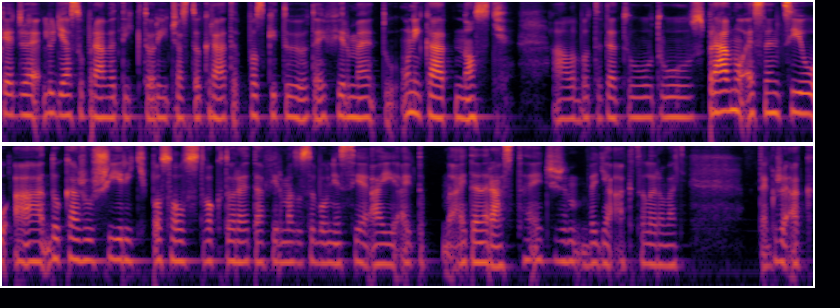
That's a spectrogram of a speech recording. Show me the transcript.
keďže ľudia sú práve tí, ktorí častokrát poskytujú tej firme tú unikátnosť alebo teda tú, tú správnu esenciu a dokážu šíriť posolstvo, ktoré tá firma so sebou nesie aj, aj, to, aj ten rast. Hej? Čiže vedia akcelerovať. Takže ak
